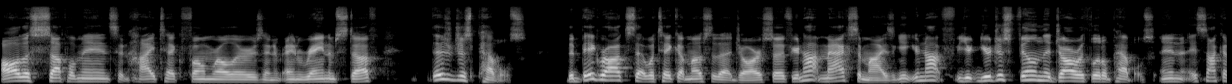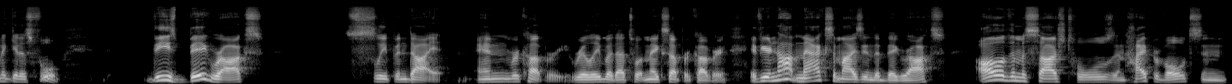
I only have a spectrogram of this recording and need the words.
All the supplements and high-tech foam rollers and, and random stuff those are just pebbles the big rocks that will take up most of that jar. So if you're not maximizing it, you're not you're, you're just filling the jar with little pebbles, and it's not going to get as full. These big rocks, sleep and diet and recovery, really, but that's what makes up recovery. If you're not maximizing the big rocks, all of the massage tools and hypervolts and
